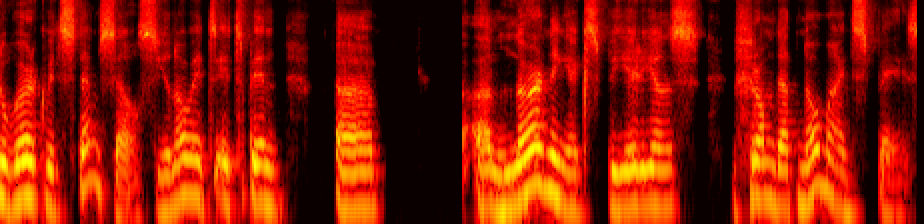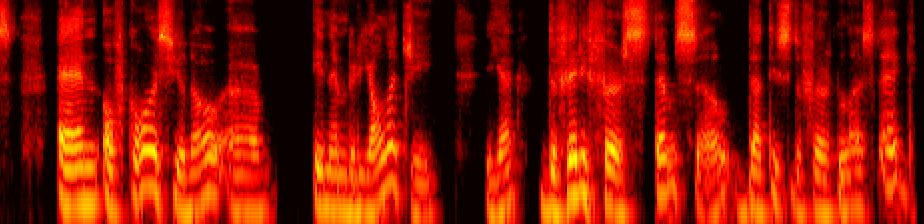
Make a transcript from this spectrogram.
to work with stem cells. You know, it's, it's been uh, a learning experience from that no mind space. And of course, you know, uh, in embryology, yeah, the very first stem cell, that is the fertilized egg.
